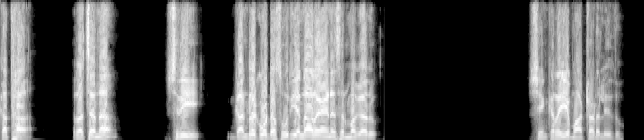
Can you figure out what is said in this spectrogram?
కథ. రచన. శ్రీ గండ్రకోట సూర్యనారాయణ శర్మ గారు. శంకరయ్య మాట్లాడలేదు.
